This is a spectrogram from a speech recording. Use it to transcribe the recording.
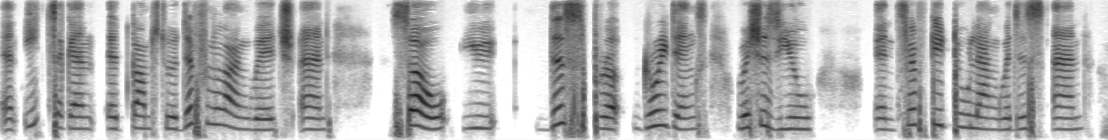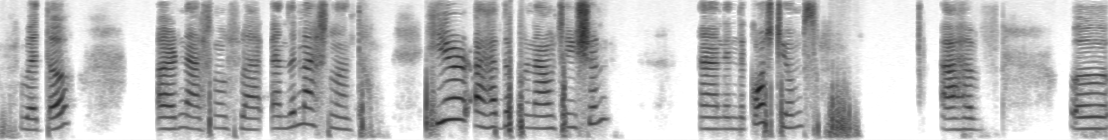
and each second it comes to a different language and so you this greetings wishes you in 52 languages and with the our national flag and the national anthem here I have the pronunciation and in the costumes I have uh,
